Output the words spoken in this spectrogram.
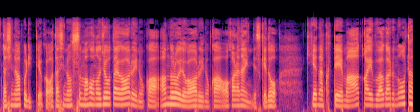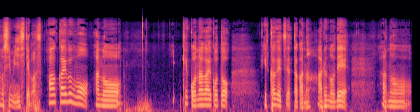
私のアプリっていうか、私のスマホの状態が悪いのか、アンドロイドが悪いのか、わからないんですけど、聞けなくて、まあ、アーカイブ上がるのを楽しみにしてます。アーカイブも、あの、結構長いこと、1ヶ月やったかな、あるので、あの、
